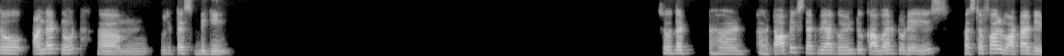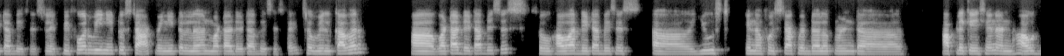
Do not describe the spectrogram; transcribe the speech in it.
So on that note, um, let us begin. So the uh, uh, topics that we are going to cover today is first of all, what are databases? Like before we need to start, we need to learn what are databases, right? So we'll cover uh, what are databases. So how are databases uh, used in a full stack web development uh, application and how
